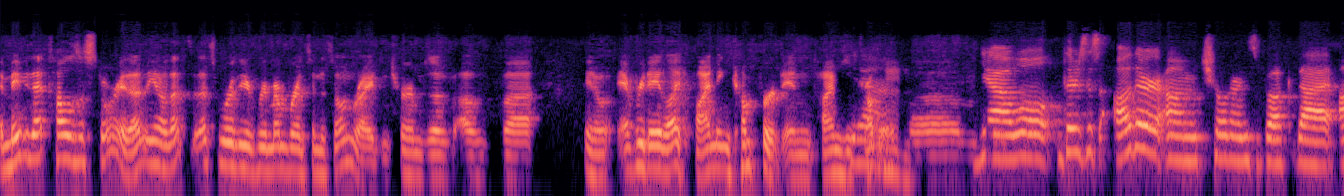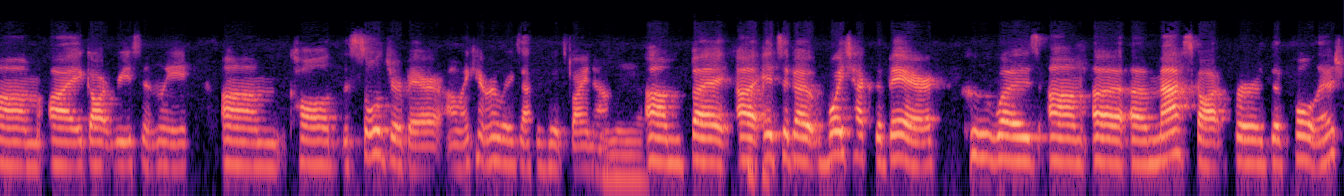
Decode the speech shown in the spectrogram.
and maybe that tells a story that you know that's that's worthy of remembrance in its own right in terms of of uh, you know everyday life finding comfort in times of Yeah. trouble Mhm. um, Yeah, well, there's this other um, children's book that um, I got recently um, called The Soldier Bear. Um, I can't remember exactly who it's by now. yeah, yeah. Um, but uh, it's about Wojtek the bear, who was um, a, a mascot for the Polish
